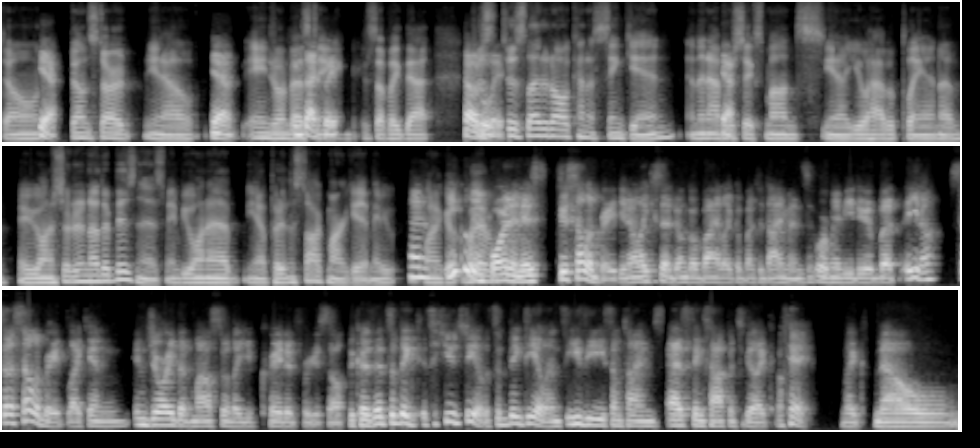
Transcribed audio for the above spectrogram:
Don't Yeah, don't start, you know, yeah, angel exactly. investing, stuff like that. Just Totally. just let it all kind of sink in, and then after Yeah. six months, you know, you'll have a plan of maybe you want to start another business, maybe you want to, you know, put it in the stock market, maybe want And to go equally whatever. important is to celebrate, you know, like you said, don't go buy like a bunch of diamonds, or maybe you do, but you know, so celebrate, like, and enjoy that milestone that you've created for yourself because it's a big, it's a huge deal. It's a big deal. And it's easy sometimes as things happen to be like, okay, like now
